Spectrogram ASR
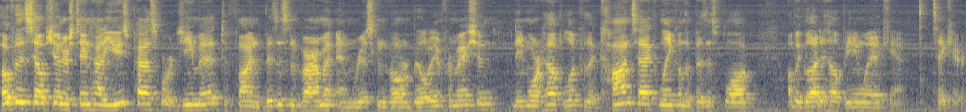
Hopefully this helps you understand how to use Passport GMID to find business environment and risk and vulnerability information. Need more help, look for the contact link on the business blog. I'll be glad to help you any way I can. Take care.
